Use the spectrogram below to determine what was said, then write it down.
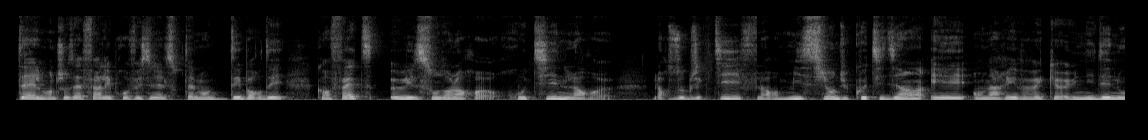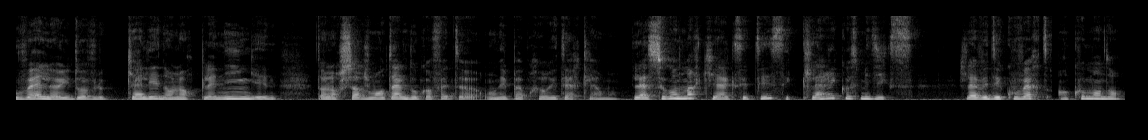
tellement de choses à faire, les professionnels sont tellement débordés qu'en fait, eux, ils sont dans leur euh, routine, leur, euh, leurs objectifs, leur mission du quotidien et on arrive avec euh, une idée nouvelle, ils doivent le caler dans leur planning et dans leur charge mentale, donc en fait, euh, on n'est pas prioritaire clairement. La seconde marque qui a accepté, c'est Clary Cosmetics. Je l'avais découverte en commandant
